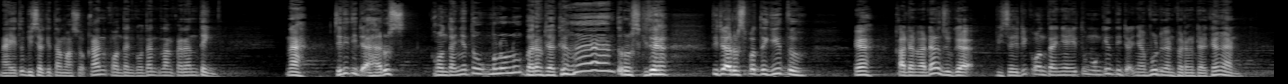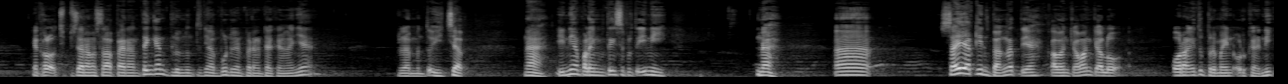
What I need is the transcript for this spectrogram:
Nah itu bisa kita masukkan konten-konten tentang parenting. Nah jadi tidak harus kontennya tuh melulu barang dagangan terus gitu ya. Tidak harus seperti gitu. Ya, kadang-kadang juga bisa jadi kontennya itu mungkin tidak nyambung dengan barang dagangan ya kalau bicara masalah parenting kan belum tentu nyambung dengan barang dagangannya dalam bentuk hijab. Nah, ini yang paling penting seperti ini. Nah, uh, saya yakin banget ya kawan-kawan kalau orang itu bermain organik,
